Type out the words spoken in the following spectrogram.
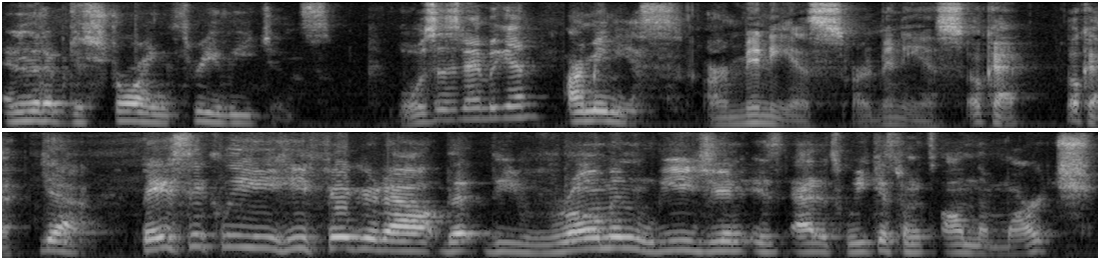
and ended up destroying three legions. What was his name again? Arminius. Arminius. Arminius. Okay. Okay. Yeah, basically, he figured out that the Roman legion is at its weakest when it's on the march.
